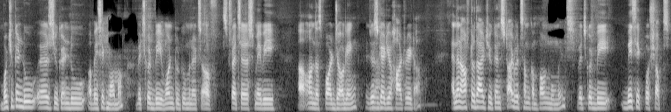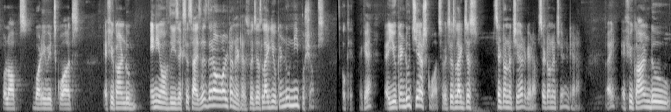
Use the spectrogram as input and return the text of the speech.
What you can do is you can do a basic warm up, which could be one to two minutes of stretches, maybe uh, on the spot jogging, just get your heart rate up. And then after that, you can start with some compound movements, which could be basic push ups, pull ups, body weight squats. If you can't do any of these exercises, there are alternatives, which is like you can do knee push ups. Okay. Okay. You can do chair squats, which is like just sit on a chair, get up, sit on a chair, get up. Right. If you can't do,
